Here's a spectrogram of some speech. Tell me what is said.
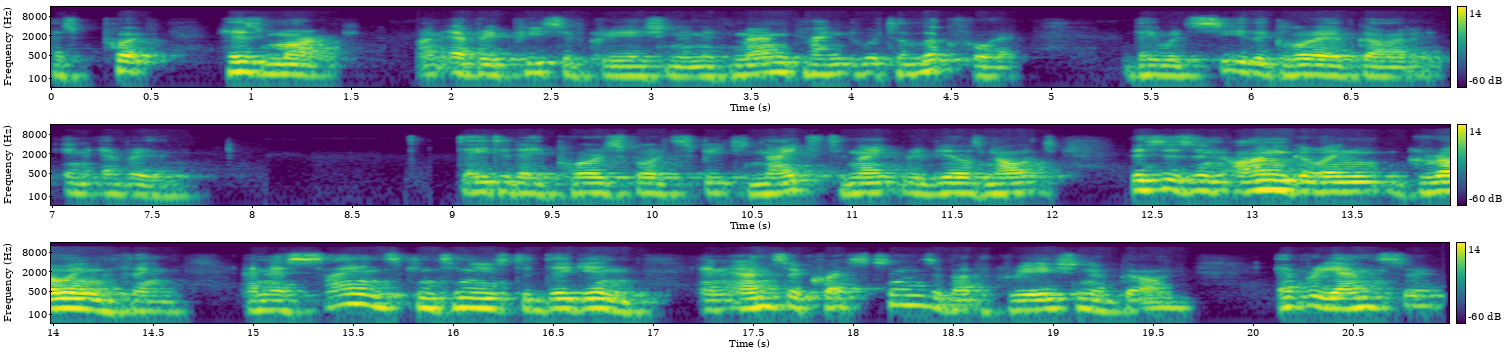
has put his mark on every piece of creation. And if mankind were to look for it, they would see the glory of God in everything. Day to day pours forth speech, night to night reveals knowledge. This is an ongoing, growing thing. And as science continues to dig in and answer questions about the creation of God, every answer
